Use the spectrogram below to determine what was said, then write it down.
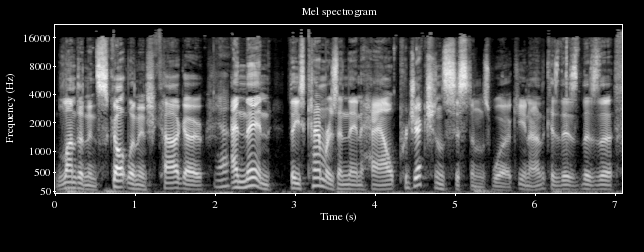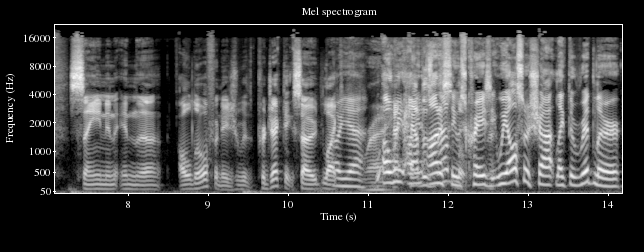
London and Scotland and Chicago, Yeah. and then these cameras, and then how projection systems work. You know, because there's there's the scene in, in the old orphanage with projecting. So like, Oh yeah. Right. Oh, we, I mean, honestly, it was look? crazy. We also shot like the Riddler.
